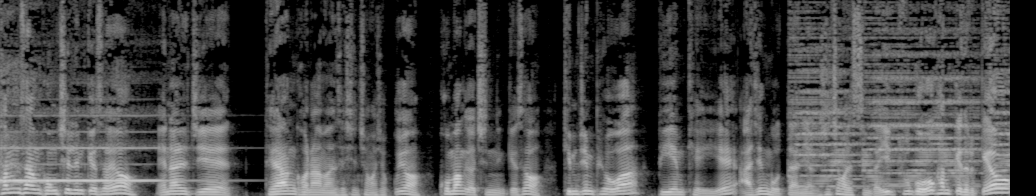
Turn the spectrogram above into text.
3307님께서요 NRG의 대한 거나 만세 신청하셨고요. 고막 여친님께서 김진표와 BMK의 아직 못다한 이야기 신청하셨습니다. 이 두 곡 함께 들을게요.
